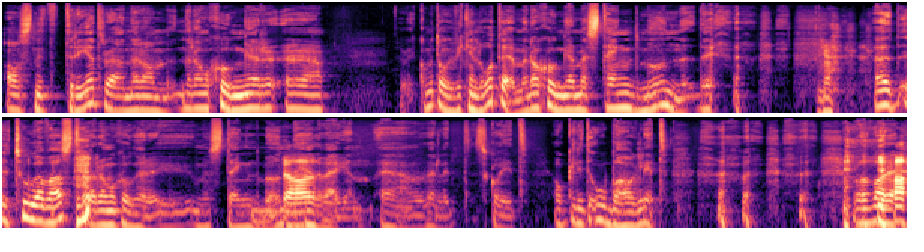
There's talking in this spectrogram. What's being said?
avsnitt tre tror jag, när de, när de sjunger... Eh, jag kommer inte ihåg vilken låt det är, men de sjunger med stängd mun. Det, Two of us tror jag de sjunger med stängd mun Ja. hela vägen. Eh, väldigt skojigt. Och lite obehagligt. Vad var det? Ja.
